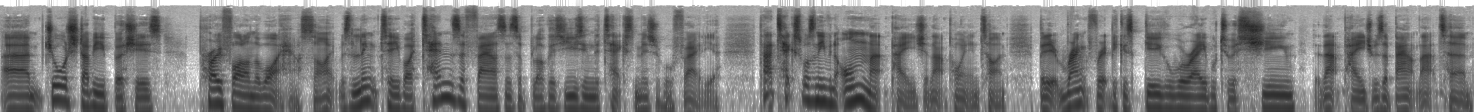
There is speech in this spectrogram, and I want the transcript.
um, George W. Bush's profile on the White House site was linked to by tens of thousands of bloggers using the text miserable failure. That text wasn't even on that page at that point in time, but it ranked for it because Google were able to assume that that page was about that term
